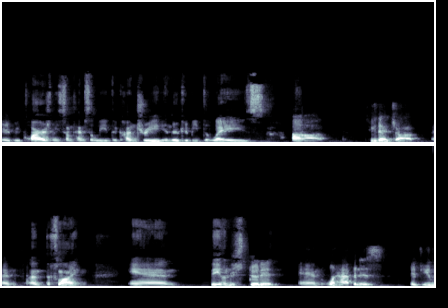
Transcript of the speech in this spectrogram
it requires me sometimes to leave the country, and there could be delays uh, to that job and, and the flying, and they understood it. And what happened is, if you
